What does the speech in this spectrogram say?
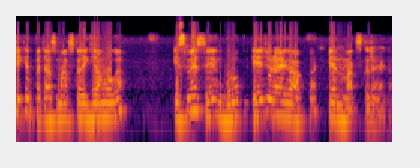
ठीक है पचास मार्क्स का एग्ज़ाम होगा। इसमें से ग्रुप ए जो रहेगा आपका टेन मार्क्स का रहेगा।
